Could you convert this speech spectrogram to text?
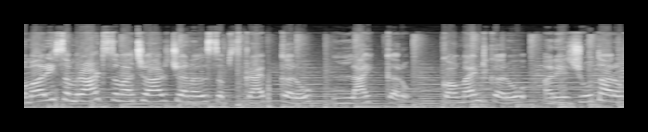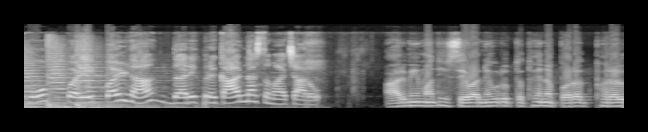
અમારી સમ્રાટ સમાચાર ચેનલ સબસ્ક્રાઇબ કરો, લાઇક કરો, કોમેન્ટ કરો અને જોતા રહો પળે પળના દરેક પ્રકારના સમાચારો. આર્મીમાંથી સેવા નિવૃત્ત થઈને પરત ફરેલ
